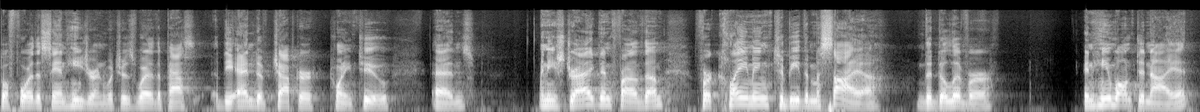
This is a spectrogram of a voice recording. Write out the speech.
before the Sanhedrin, which is where the, past, the end of chapter 22 ends. And he's dragged in front of them for claiming to be the Messiah, the deliverer and he won't deny it,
